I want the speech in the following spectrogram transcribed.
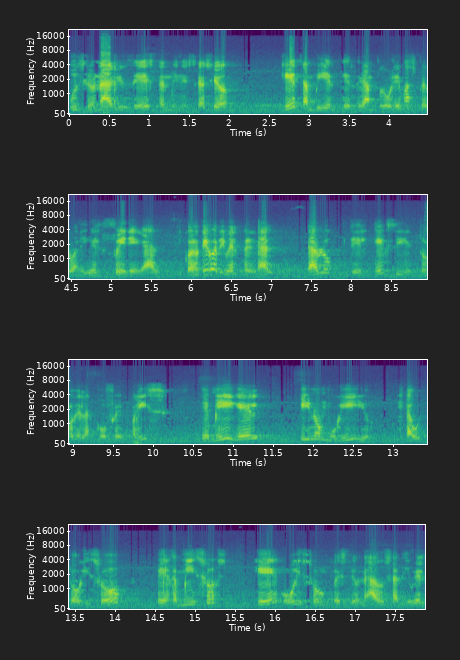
funcionarios de esta administración que también tendrán problemas, pero a nivel federal. Y cuando digo a nivel federal, hablo del exdirector de la COFEPRIS, de Miguel Pino Murillo, que autorizó permisos que hoy son cuestionados a nivel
